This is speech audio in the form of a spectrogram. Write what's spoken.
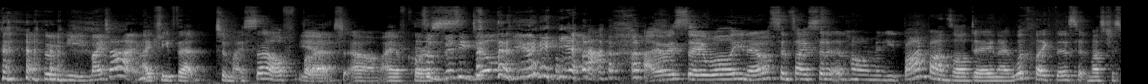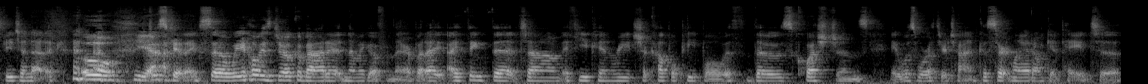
Who need my time? I keep that to myself, Yeah. but um, I of course It's a busy deal with you. yeah. I always say, well, you know, since I sit at home and eat bonbons all day and I look like this, it must just be genetic. Oh, yeah. Just kidding. So we always joke about it and then we go from there. But I, I think that um, if you can reach a couple people with those questions, it was worth your time because certainly I don't get paid to,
